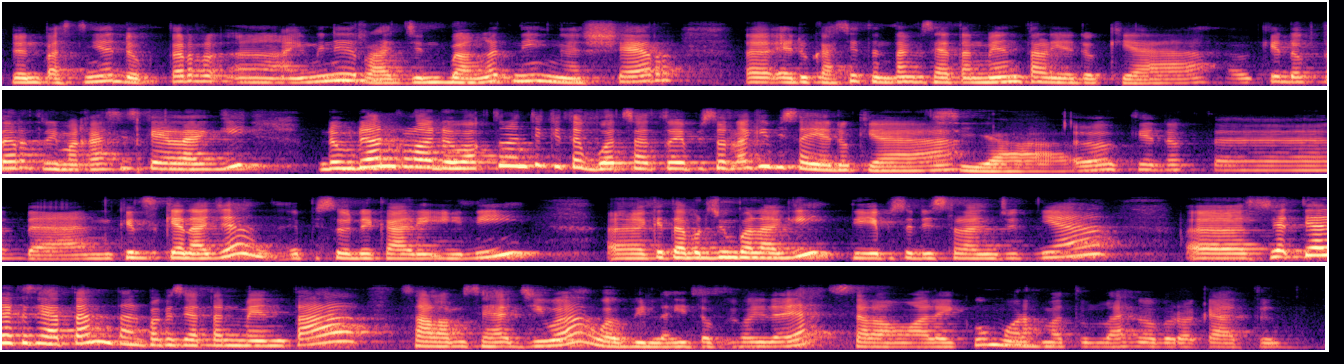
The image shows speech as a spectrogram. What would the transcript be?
dan pastinya dokter uh, Aimi ini rajin banget nih nge-share uh, edukasi tentang kesehatan mental ya dok ya. Oke dokter, terima kasih sekali lagi. Mudah-mudahan kalau ada waktu nanti kita buat satu episode lagi bisa ya dok ya. Siap. Oke dokter, dan mungkin sekian aja episode kali ini. Uh, kita berjumpa lagi di episode selanjutnya. Uh, tiada kesehatan tanpa kesehatan mental. Salam sehat jiwa. Wabillahi taufiq walhidayah. Assalamualaikum warahmatullahi wabarakatuh.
